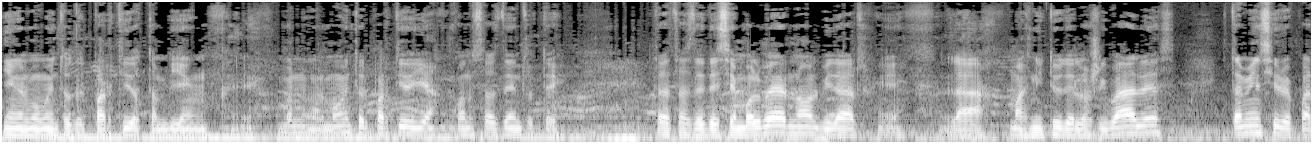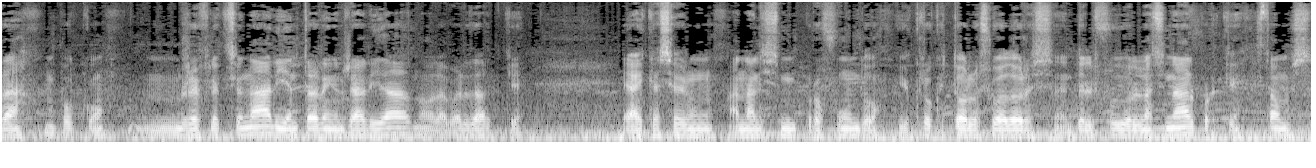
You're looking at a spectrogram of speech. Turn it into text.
y en el momento del partido también. Eh, bueno, en el momento del partido ya, cuando estás dentro te tratas de desenvolver, no olvidar eh, la magnitud de los rivales. También sirve para un poco mm, reflexionar y entrar en realidad, ¿no? La verdad que hay que hacer un análisis muy profundo. Yo creo que todos los jugadores del fútbol nacional, porque estamos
